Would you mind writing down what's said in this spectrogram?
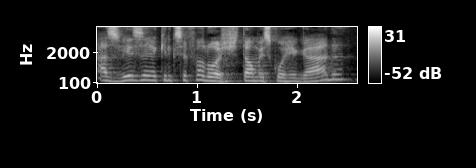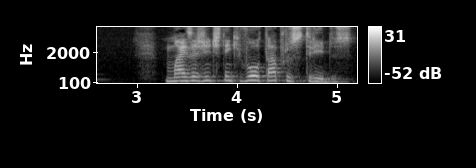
às vezes é aquilo que você falou, a gente dá uma escorregada, mas a gente tem que voltar para os trilhos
